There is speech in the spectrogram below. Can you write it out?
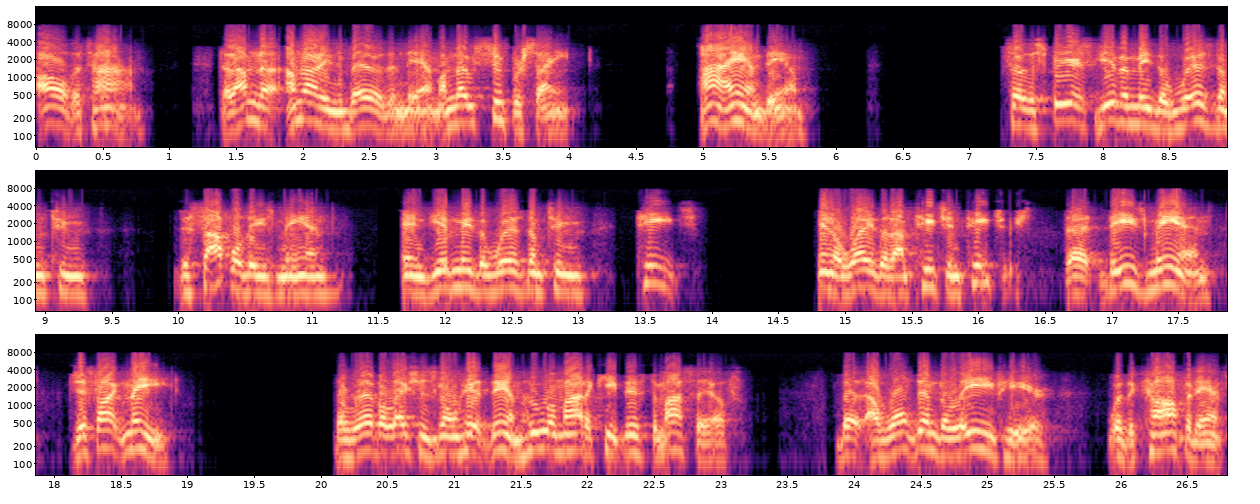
all the time. That I'm not, I'm not any better than them. I'm no super saint. I am them. So the Spirit's given me the wisdom to disciple these men and give me the wisdom to teach in a way that I'm teaching teachers. That these men, just like me, the revelation is going to hit them. Who am I to keep this to myself? But I want them to leave here with the confidence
